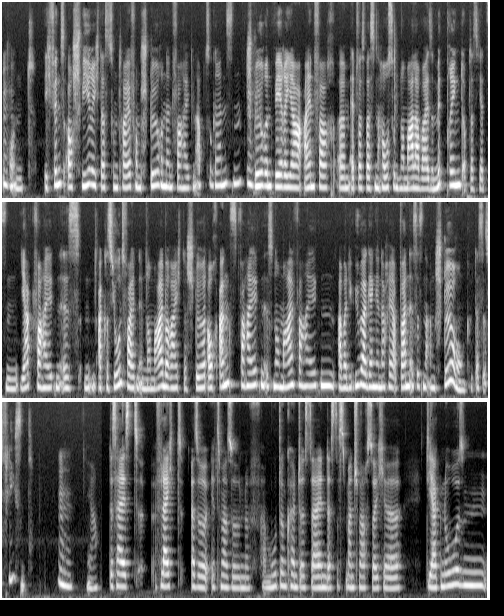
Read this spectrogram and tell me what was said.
Mhm. Und ich finde es auch schwierig, das zum Teil vom störenden Verhalten abzugrenzen. Störend wäre ja einfach ähm, etwas, was ein Haushund normalerweise mitbringt, ob das jetzt ein Jagdverhalten ist, ein Aggressionsverhalten im Normalbereich, das stört. Auch Angstverhalten ist Normalverhalten, aber die Übergänge nachher, ab wann ist es eine Angststörung, das ist fließend. Mhm. Ja. Das heißt, vielleicht, also jetzt mal so eine Vermutung könnte es sein, dass das manchmal auch solche Diagnosen,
